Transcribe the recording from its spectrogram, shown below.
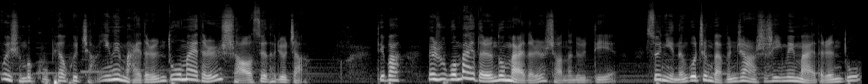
为什么股票会涨？因为买的人多，卖的人少，所以它就涨，对吧？那如果卖的人多，买的人少，那就是跌。所以你能够挣百分之二十，是因为买的人多，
